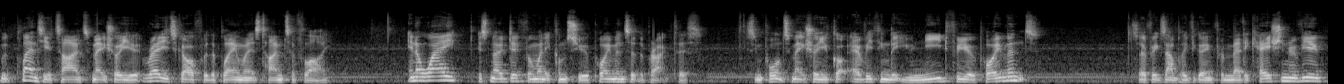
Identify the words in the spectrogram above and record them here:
with plenty of time to make sure you're ready to go off with the plane when it's time to fly. In a way, it's no different when it comes to your appointment at the practice. It's important to make sure you've got everything that you need for your appointment. So, for example, if you're going for a medication review,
